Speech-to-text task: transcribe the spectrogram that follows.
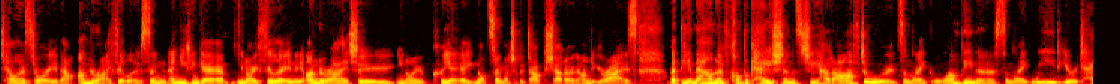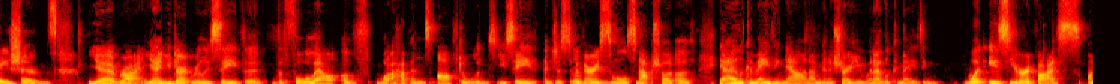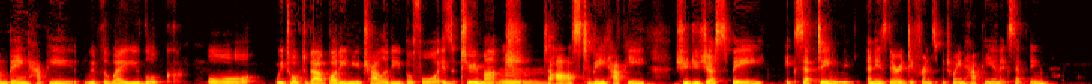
tell her story about under eye fillers and, and you can get you know filler in the under eye to you know create not so much of a dark shadow under your eyes. But the amount of complications she had afterwards and like lumpiness and like weird irritations. Yeah right. Yeah you don't really see the the fallout of what happens afterwards. You see a, just a mm-hmm. very small snapshot of yeah i look amazing now and i'm going to show you when i look amazing what is your advice on being happy with the way you look? Or we talked about body neutrality before. Is it too much mm. to ask to be happy? Should you just be accepting? And is there a difference between happy and accepting?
